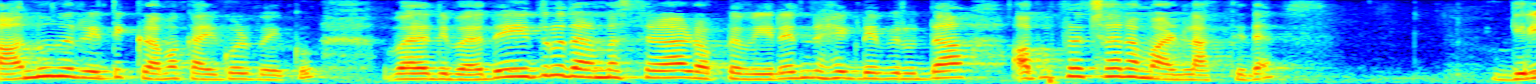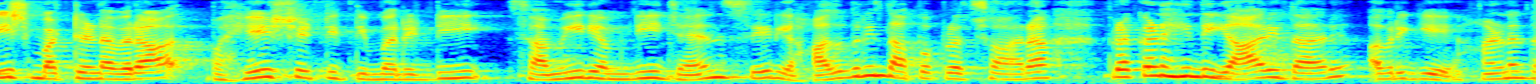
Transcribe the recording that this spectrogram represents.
ಕಾನೂನು ರೀತಿ ಕ್ರಮ ಕೈಗೊಳ್ಳಬೇಕು ವರದಿ ಬರದೇ ಇದ್ರೂ ಧರ್ಮಸ್ಥಳ ಡಾಕ್ಟರ್ ವೀರೇಂದ್ರ ಹೆಗ್ಡೆ ವಿರುದ್ಧ ಅಪಪ್ರಚಾರ ಮಾಡಲಾಗ್ತಿದೆ. ಗಿರೀಶ್ ಮಟ್ಟಣ್ಣವರ ಮಹೇಶ್ ಶೆಟ್ಟಿ, ತಿಮ್ಮಾರೆಡ್ಡಿ, ಸಮೀರ್ ಎಂಡಿ ಜಯಂತ್ ಸೇರಿ ಹಲವರಿಂದ ಅಪಪ್ರಚಾರ ಪ್ರಕರಣ ಹಿಂದೆ ಯಾರಿದ್ದಾರೆ? ಅವರಿಗೆ ಹಣದ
